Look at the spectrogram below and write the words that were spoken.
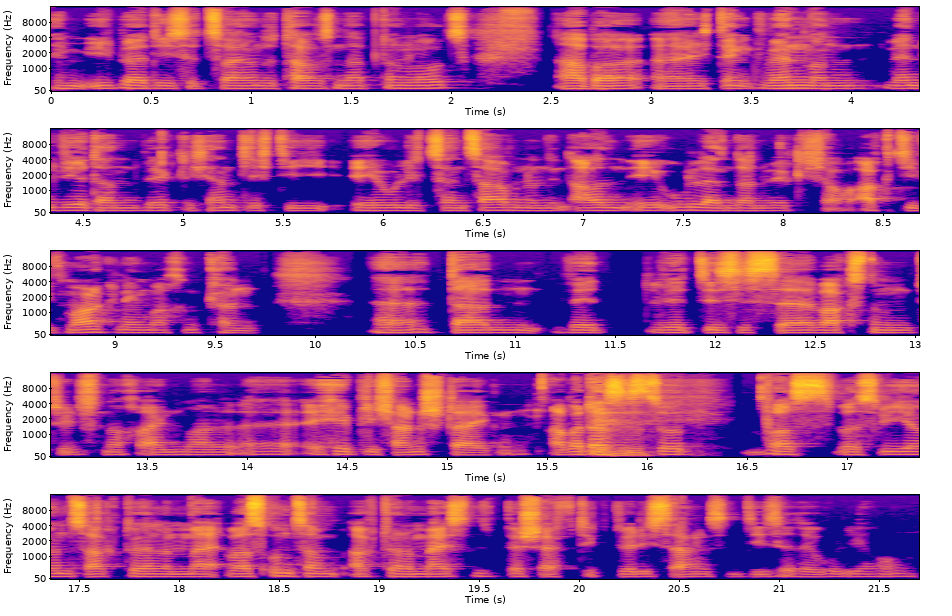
im über diese 200.000 App-Downloads. Aber äh, ich denke, wenn man, wenn wir dann wirklich endlich die EU-Lizenz haben und in allen EU-Ländern wirklich auch aktiv Marketing machen können, äh, dann wird, wird dieses äh, Wachstum natürlich noch einmal äh, erheblich ansteigen. Aber das mhm. ist so, was, was wir uns aktuell, was uns am, aktuell am meisten beschäftigt, würde ich sagen, sind diese Regulierungen.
